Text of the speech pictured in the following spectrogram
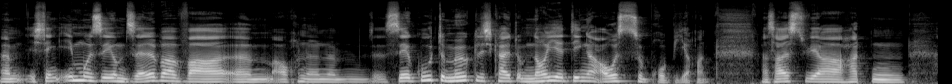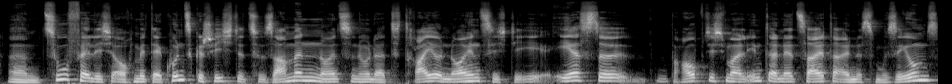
Ähm, ich denke, im Museum selber war ähm, auch eine, eine sehr gute Möglichkeit, Möglichkeit, um neue Dinge auszuprobieren. Das heißt, wir hatten ähm, zufällig auch mit der Kunstgeschichte zusammen 1993 die erste, behaupte ich mal, Internetseite eines Museums.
